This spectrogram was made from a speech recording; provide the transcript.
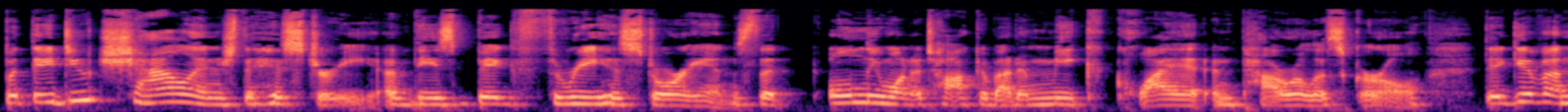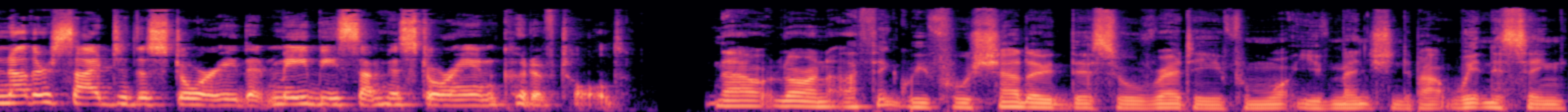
but they do challenge the history of these big three historians that only want to talk about a meek, quiet, and powerless girl. They give another side to the story that maybe some historian could have told. Now, Lauren, I think we've foreshadowed this already from what you've mentioned about witnessing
